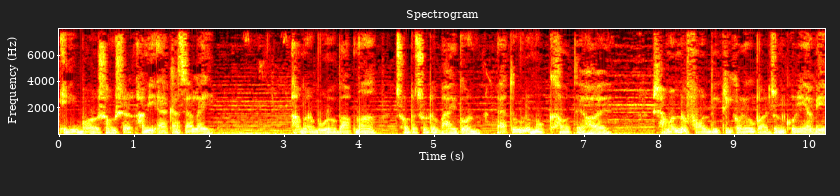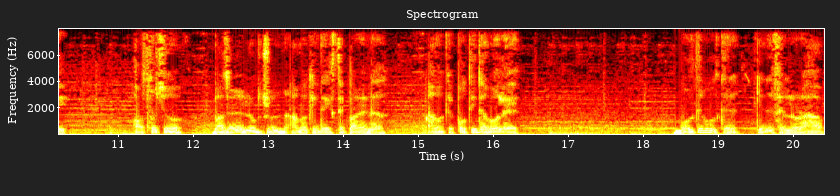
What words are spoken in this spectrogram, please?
এই বড় সংসার আমি একা চালাই। আমার বুড়ো বাপ মা, ছোট ছোট ভাই বোন এতগুলো মুখ খাওয়াতে হয়। সামান্য ফল বিক্রি করে উপার্জন করি আমি। অথচ বাজারের লোকজন আমাকে দেখতে পারে না। আমাকে পতিতা বলে। বলতে বলতে কেঁদে ফেলল রাহাব।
